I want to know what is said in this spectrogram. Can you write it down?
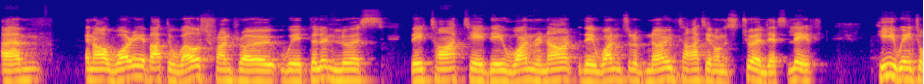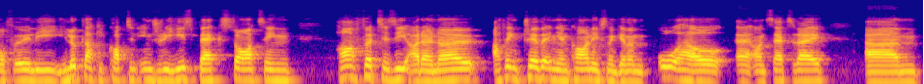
Um, and I worry about the Welsh front row where Dillon Lewis, their tight head, their one renowned, their one sort of known tight head on this tour that's left. He went off early. He looked like he copped an injury. He's back starting. How fit is he? I don't know. I think Trevor Nyakane is going to give him all hell uh, on Saturday. Um,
